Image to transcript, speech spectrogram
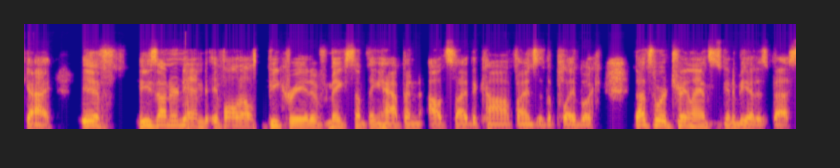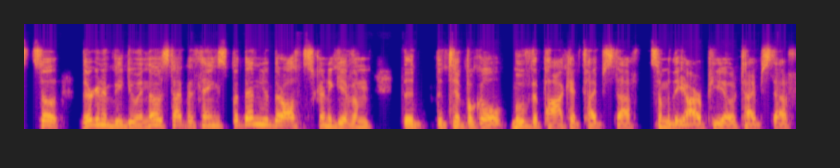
guy. If he's underneath, and if all else, be creative, make something happen outside the confines of the playbook. That's where Trey Lance is going to be at his best. So they're going to be doing those type of things, but then they're also going to give him the the typical move the pocket type stuff, some of the RPO type stuff,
